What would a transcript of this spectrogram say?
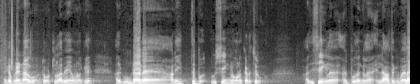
அதுக்கப்புறம் என்ன ஆகும் டோட்டலாகவே உனக்கு அதுக்கு உண்டான அனைத்து ப- விஷயங்களும் உனக்கு கிடச்சிரும். அதிசயங்களை அற்புதங்களை எல்லாத்துக்கும் மேலே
